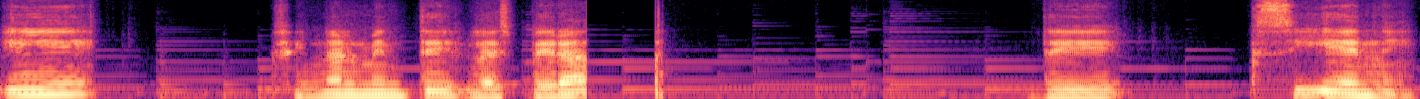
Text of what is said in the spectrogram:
Y finalmente la esperanza de Xn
